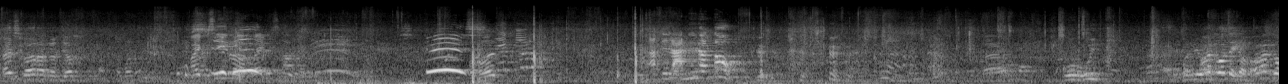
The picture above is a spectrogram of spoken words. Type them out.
Ay, score, agad job. 5-0. Atilanin na to! Uy! Paliwan ko, teka. Parang gote. Nag-grill up. Ikaw, Nick. Ikaw,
